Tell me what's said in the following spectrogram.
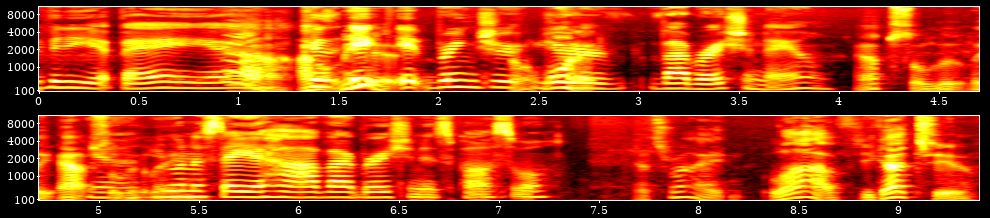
negativity at bay. Yeah, Yeah, don't need it, it. it brings your your it. vibration down. Absolutely. Yeah, Absolutely. you want to stay a high vibration as possible. That's right. Love. You got to.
